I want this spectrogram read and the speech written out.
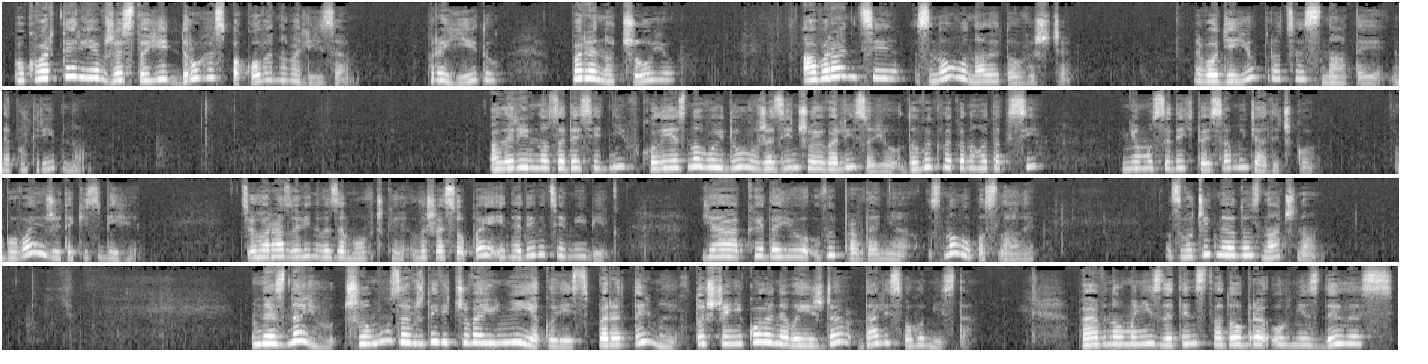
У квартирі вже стоїть друга спакована валіза. Приїду, переночую, а вранці знову на литовище. Водію про це знати не потрібно. Але рівно за 10 днів, коли я знову йду вже з іншою валізою до викликаного таксі, в ньому сидить той самий дядечко. Бувають же такі збіги. Цього разу він везе мовчки, лише сопе і не дивиться в мій бік. Я кидаю виправдання, знову послали. Звучить неоднозначно. Не знаю, чому завжди відчуваю ніяковість перед тими, хто ще ніколи не виїжджав далі свого міста. Певно, в мені з дитинства добре угніздилась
